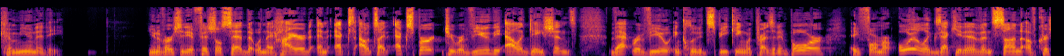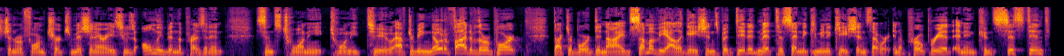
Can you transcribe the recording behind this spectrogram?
community. University officials said that when they hired an ex outside expert to review the allegations, that review included speaking with President Boer, a former oil executive and son of Christian Reformed Church missionaries who's only been the president since 2022. After being notified of the report, Dr. Boer denied some of the allegations, but did admit to sending communications that were inappropriate and inconsistent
